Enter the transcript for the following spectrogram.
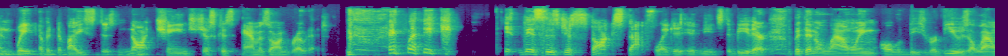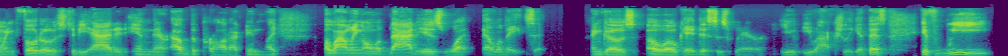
and weight of a device does not change just because Amazon wrote it. like it, this is just stock stuff. Like it, it, needs to be there. But then allowing all of these reviews, allowing photos to be added in there of the product, and like allowing all of that is what elevates it and goes, oh, okay, this is where you you actually get this. If we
